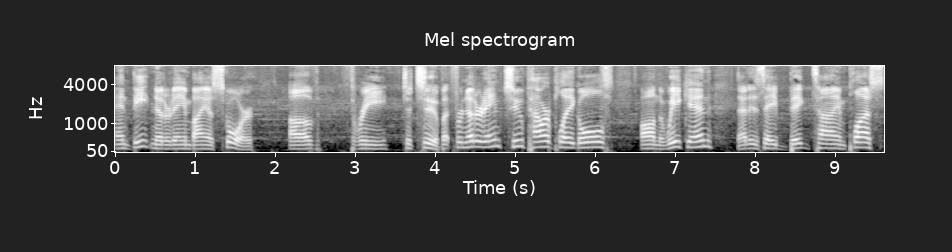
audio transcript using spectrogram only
and beat Notre Dame by a score of 3 to 2. But for Notre Dame, two power play goals on the weekend. That is a big time plus.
